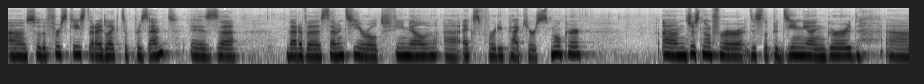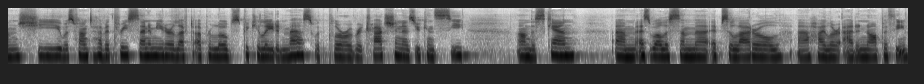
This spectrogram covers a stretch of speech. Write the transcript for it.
Uh, so, the first case that I'd like to present is that of a 70 year old female ex 40 pack year smoker. Um, just known for dyslipidemia and GERD, um, she was found to have a three centimeter left upper lobe spiculated mass with pleural retraction, as you can see on the scan, um, as well as some uh, ipsilateral uh, hilar adenopathy.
